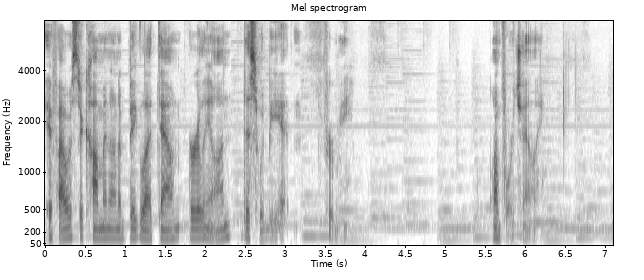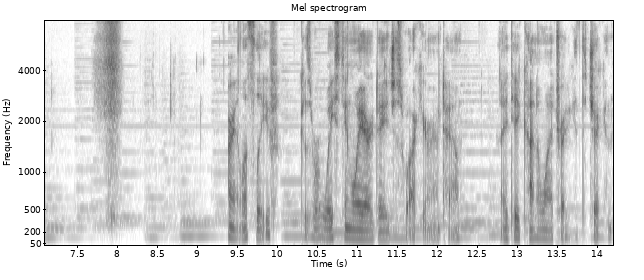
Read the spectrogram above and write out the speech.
if I was to comment on a big letdown early on, this would be it for me. Unfortunately. Alright, let's leave, because we're wasting away our day just walking around town. I did kind of want to try to get the chicken.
